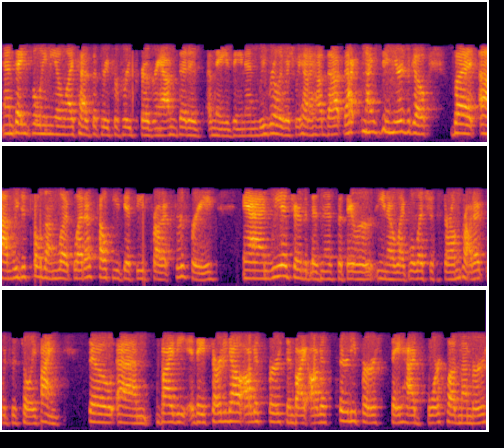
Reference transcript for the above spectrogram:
And thankfully, Neolife has the Free for Free program that is amazing. And we really wish we had had that back 19 years ago. But um, we just told them, look, let us help you get these products for free. And we had shared the business, but they were, you know, like, well, let's just start on the product, which was totally fine. So um, by the they started out August 1st, and by August 31st, they had four club members,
